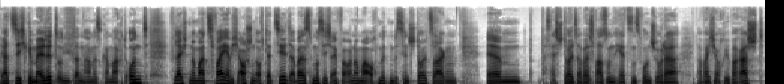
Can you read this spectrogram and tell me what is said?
er hat sich gemeldet und dann haben wir es gemacht. Und vielleicht Nummer zwei, habe ich auch schon oft erzählt, aber das muss ich einfach auch nochmal auch mit ein bisschen Stolz sagen. Ähm, was heißt stolz, aber es war so ein Herzenswunsch oder da war ich auch überrascht,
